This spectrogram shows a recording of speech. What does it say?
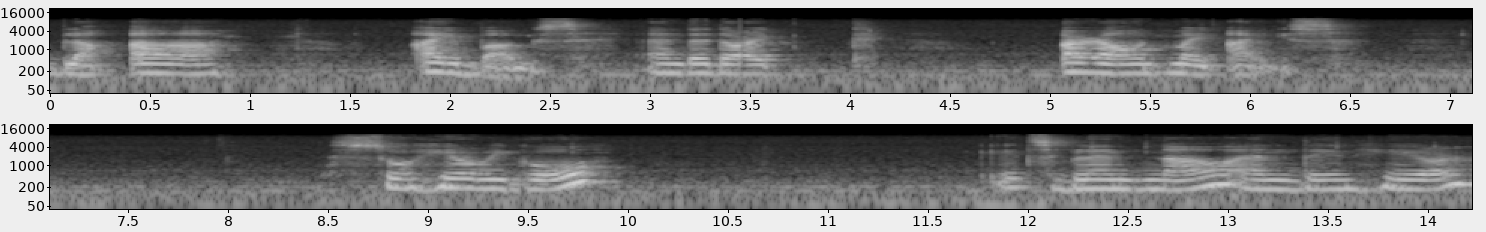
black uh, eye bags and the dark around my eyes so here we go. It's blend now and then here.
